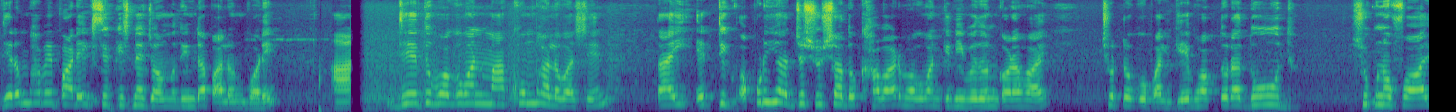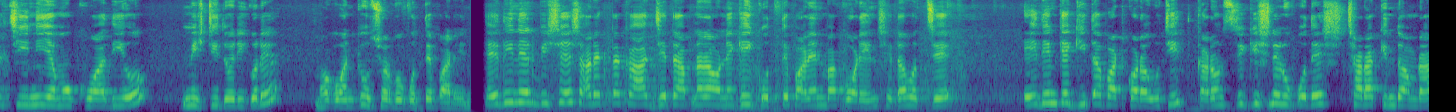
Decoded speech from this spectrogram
যেরমভাবে পারে শ্রীকৃষ্ণের জন্মদিনটা পালন করে। আর যেহেতু ভগবান মাখন ভালোবাসেন, তাই একটি অপরিহার্য সুস্বাদু খাবার ভগবানকে নিবেদন করা হয় ছোট্ট গোপালকে। ভক্তরা দুধ শুকনো ফল, চিনি এবং খোয়া দিয়েও মিষ্টি তৈরি করে ভগবানকে উৎসর্গ করতে পারেন। এদিনের বিশেষ আরেকটা কাজ যেটা আপনারা অনেকেই করতে পারেন বা করেন, সেটা হচ্ছে এই দিনকে গীতা পাঠ করা উচিত। কারণ শ্রীকৃষ্ণের উপদেশ ছাড়া কিন্তু আমরা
